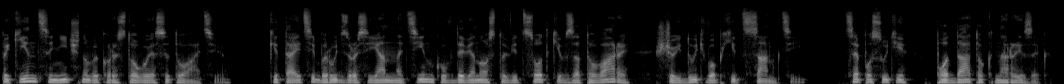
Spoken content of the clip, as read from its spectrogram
Пекін цинічно використовує ситуацію. Китайці беруть з росіян націнку в 90% за товари, що йдуть в обхід санкцій. Це, по суті, податок на ризик.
